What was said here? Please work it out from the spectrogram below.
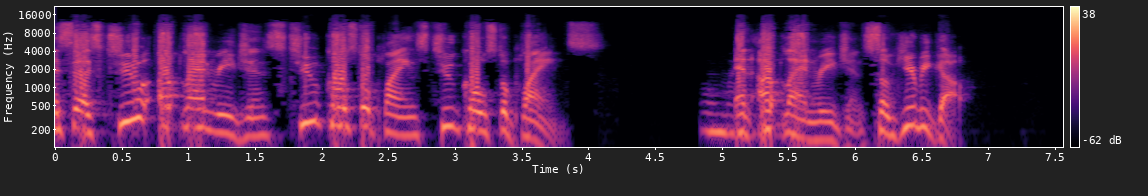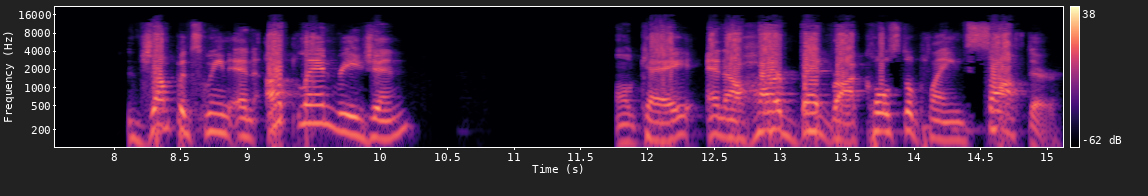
it says two upland regions, two coastal plains, two coastal plains, Oh and upland regions. So here we go. Jump between an upland region, okay, and a hard bedrock coastal plain softer.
